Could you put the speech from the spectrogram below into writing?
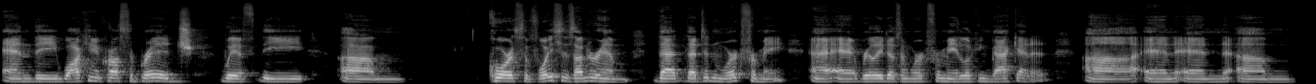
and the walking across the bridge with the um, chorus of voices under him that that didn't work for me, uh, and it really doesn't work for me looking back at it. Uh, and and um,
